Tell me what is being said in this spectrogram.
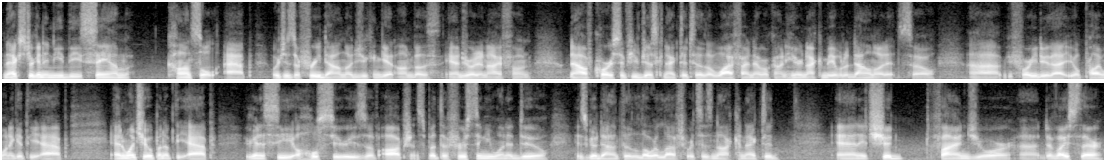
Next, you're going to need the SAM console app, which is a free download you can get on both Android and iPhone. Now, of course, if you've just connected to the Wi-Fi network on here, you're not going to be able to download it. So uh, before you do that, you'll probably want to get the app. And once you open up the app, you're going to see a whole series of options. But the first thing you want to do is go down to the lower left where it says not connected. And it should find your uh, device there.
